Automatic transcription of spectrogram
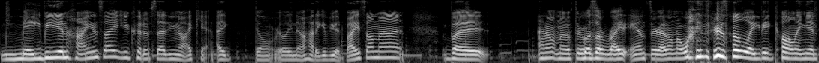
Maybe in hindsight, you could have said, you know, I can't, I don't really know how to give you advice on that but I don't know if there was a right answer. I don't know why there's a lady calling in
